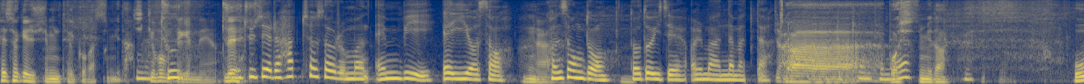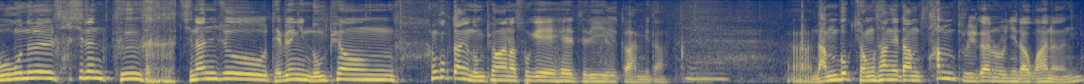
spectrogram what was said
해석해 주시면 될 것 같습니다. 지켜보면 두- 되겠네요. 두 네. 주제를 합쳐서 그러면 MB에 이어서 권성동 너도 이제 얼마 안 남았다. 아? 멋있습니다. 오늘 사실은 그 지난주 대변인 논평 한국당의 논평 하나 소개해 드릴까 합니다. 아, 남북 정상회담 3 불가론이라고 하는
